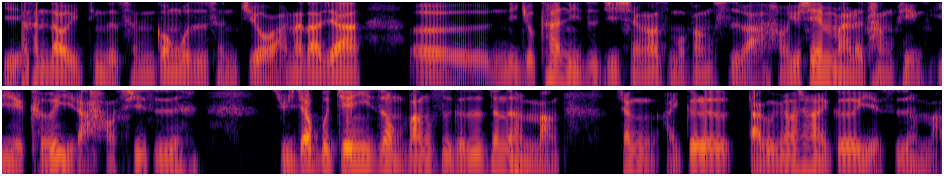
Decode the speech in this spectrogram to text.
也看到一定的成功或是成就啊。那大家呃，你就看你自己想要什么方式吧。好，有些人买了躺平也可以啦。好，其实比较不建议这种方式，可是真的很忙。像海哥打个比方，像海哥也是很忙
